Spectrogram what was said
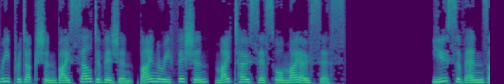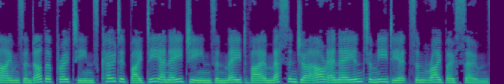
Reproduction by cell division binary fission, mitosis or meiosis. Use of enzymes and other proteins coded by DNA genes and made via messenger RNA intermediates and ribosomes.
